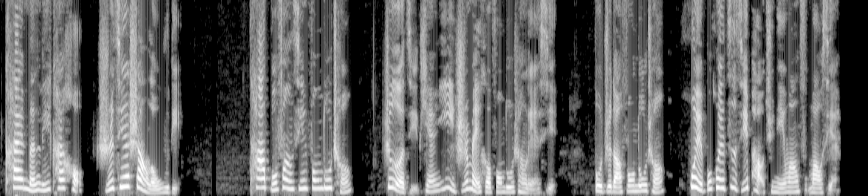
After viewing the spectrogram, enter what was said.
开门离开后，直接上了屋顶。他不放心丰都城，这几天一直没和丰都城联系。不知道丰都城会不会自己跑去宁王府冒险？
